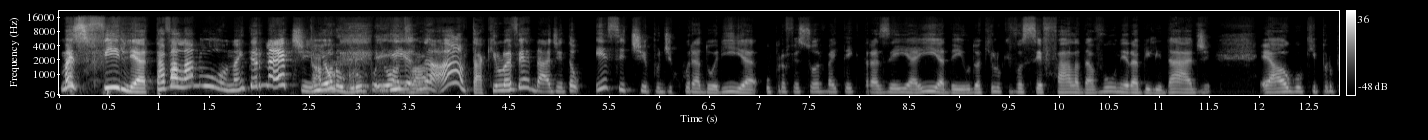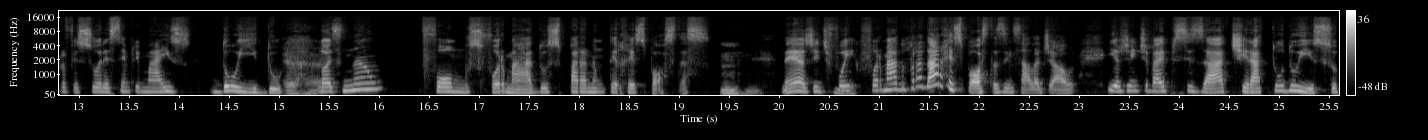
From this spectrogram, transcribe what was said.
Mas, filha, estava lá no, na internet. Estava no grupo do WhatsApp. Ah, tá, aquilo é verdade. Então, esse tipo de curadoria, o professor vai ter que trazer, e aí, Adeildo, aquilo que você fala da vulnerabilidade, é algo que para o professor é sempre mais doído. Uhum. Nós não fomos formados para não ter respostas. Uhum. Né? A gente foi uhum. formado para dar respostas em sala de aula. E a gente vai precisar tirar tudo isso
